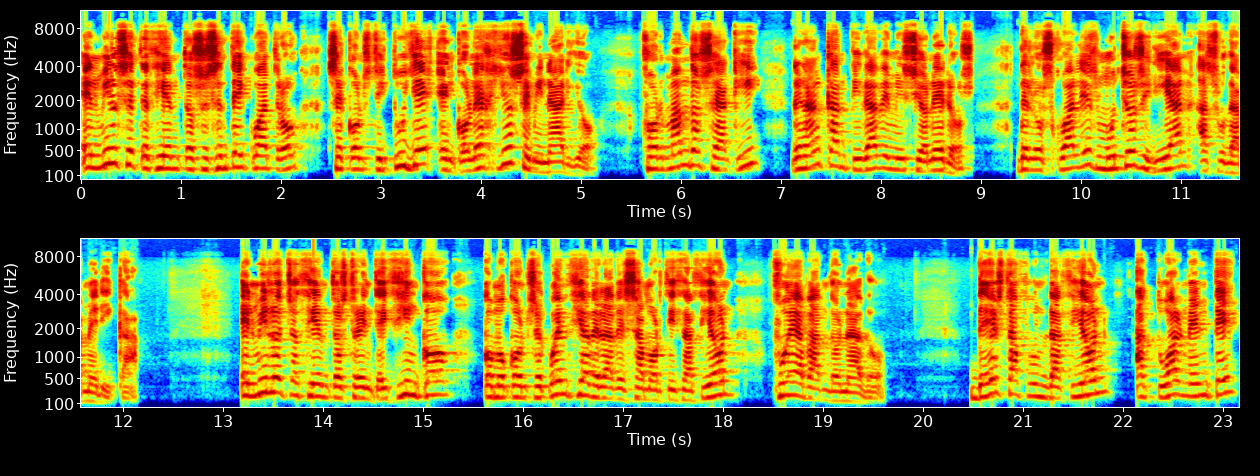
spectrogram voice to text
En 1764 se constituye en colegio seminario, formándose aquí gran cantidad de misioneros, de los cuales muchos irían a Sudamérica. En 1835, como consecuencia de la desamortización, fue abandonado. De esta fundación, actualmente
